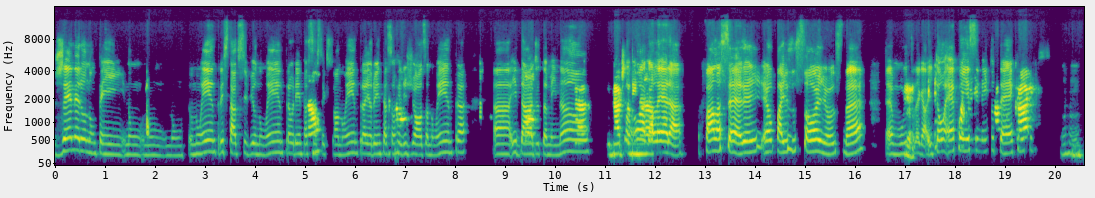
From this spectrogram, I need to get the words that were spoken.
Gênero não tem, não, não, não, não entra, Estado civil não entra, orientação não. sexual não entra, orientação não. religiosa não entra, uh, idade também não. Idade então, também ó, não. galera, fala sério, hein? É o país dos sonhos, né? É muito é. legal. Então, é conhecimento técnico. Uhum.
